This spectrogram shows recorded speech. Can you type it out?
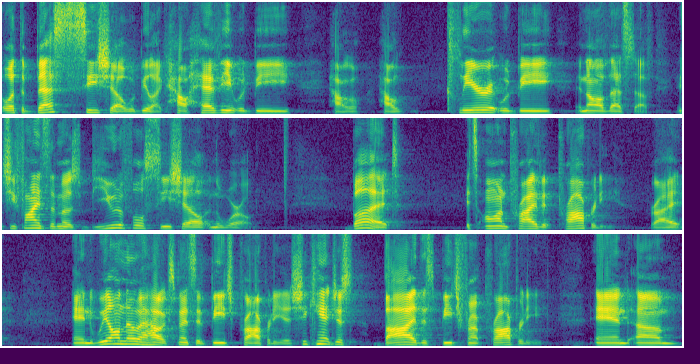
what the best seashell would be like, how heavy it would be, how, how clear it would be, and all of that stuff. And she finds the most beautiful seashell in the world. But it's on private property, right? And we all know how expensive beach property is. She can't just buy this beachfront property. And um,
